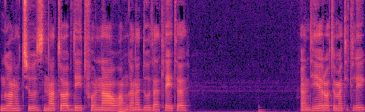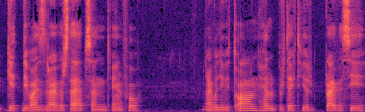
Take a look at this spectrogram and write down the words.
gonna choose not to update for now. I'm gonna do that later. And here automatically get device drivers apps and info. I will leave it on. Help protect your privacy.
